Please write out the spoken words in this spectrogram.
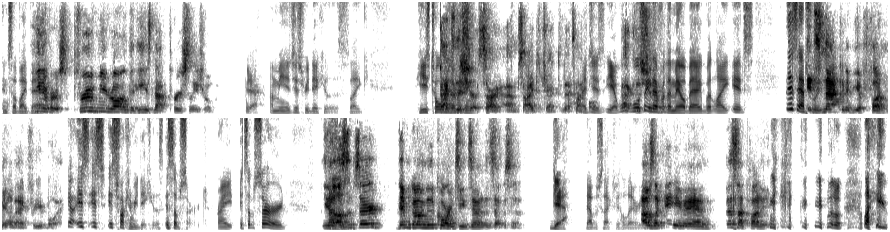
and stuff like that. Universe, prove me wrong that he is not personally trolling. Yeah, I mean, it's just ridiculous. Like he's told Back us to the show. Sorry, I'm sorry I detracted. That's my I fault. just yeah, we'll, we'll say that for the mailbag, but like it's this absolutely It's not going to be a fun mailbag for your boy. yeah, it's it's it's fucking ridiculous. It's absurd, right? It's absurd. You know what's Um, absurd? Them going to the quarantine zone in this episode. Yeah, that was actually hilarious. I was like, hey, man, that's not funny. little like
